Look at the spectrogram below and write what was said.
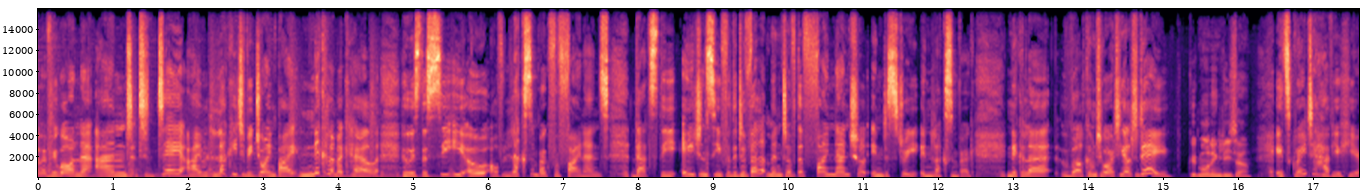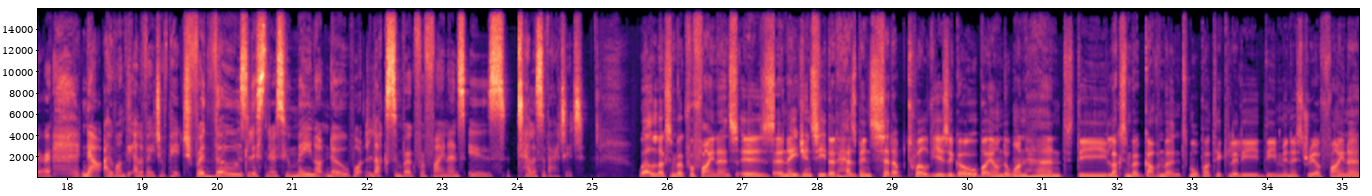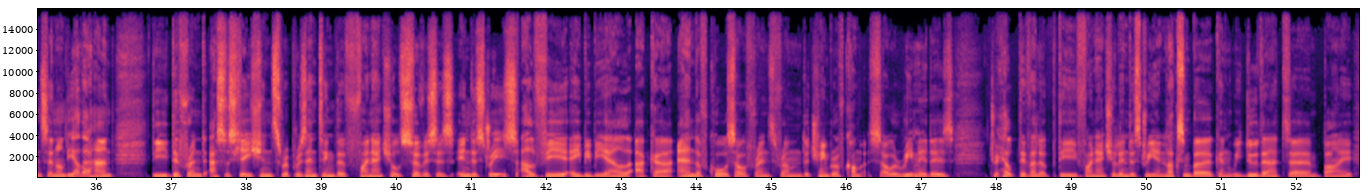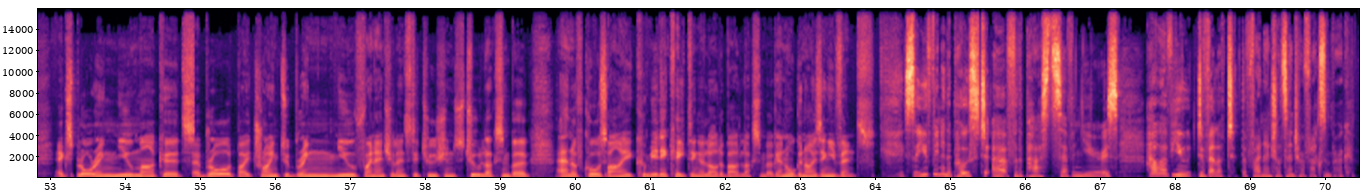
Hello, everyone, and today I'm lucky to be joined by Nicolas Mackel, who is the CEO of Luxembourg for Finance. That's the agency for the development of the financial industry in Luxembourg. Nicolas, welcome to RTL today. Good morning, Lisa. It's great to have you here. Now, I want the elevator pitch. For those listeners who may not know what Luxembourg for Finance is, tell us about it. Well, Luxembourg for Finance is an agency that has been set up 12 years ago by, on the one hand, the Luxembourg government, more particularly the Ministry of Finance, and on the other hand, the different associations representing the financial services industries, ALFI, ABBL, ACA, and of course our friends from the Chamber of Commerce. Our remit is to help develop the financial industry in Luxembourg. And we do that uh, by exploring new markets abroad, by trying to bring new financial institutions to Luxembourg, and of course, by communicating a lot about Luxembourg and organizing events. So you've been in the post uh, for the past seven years. How have you developed the Financial Centre of Luxembourg?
